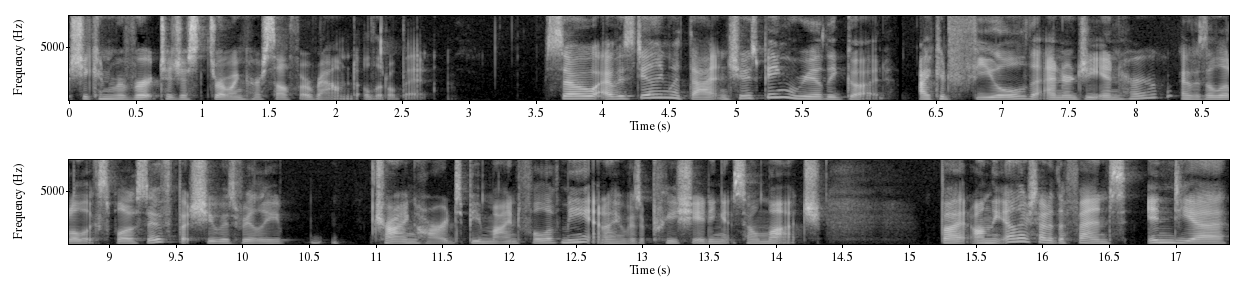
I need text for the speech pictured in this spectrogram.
she can revert to just throwing herself around a little bit. So I was dealing with that and she was being really good. I could feel the energy in her. It was a little explosive, but she was really trying hard to be mindful of me, and I was appreciating it so much. But on the other side of the fence, India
